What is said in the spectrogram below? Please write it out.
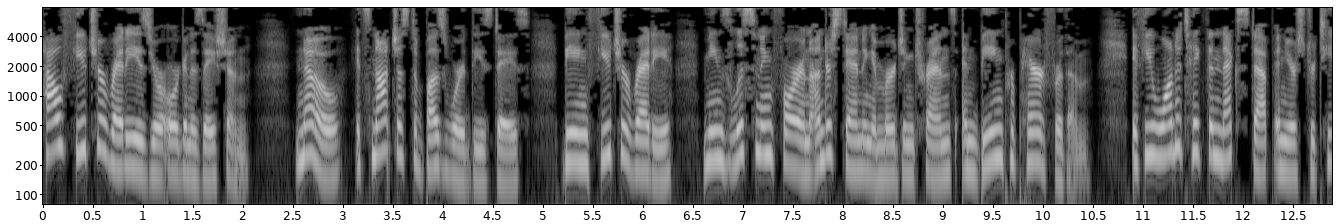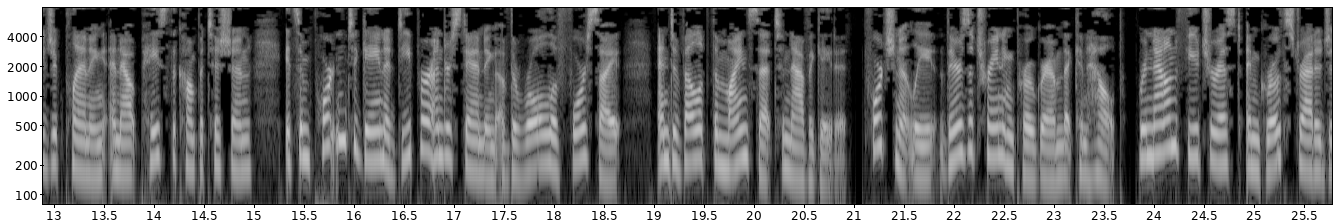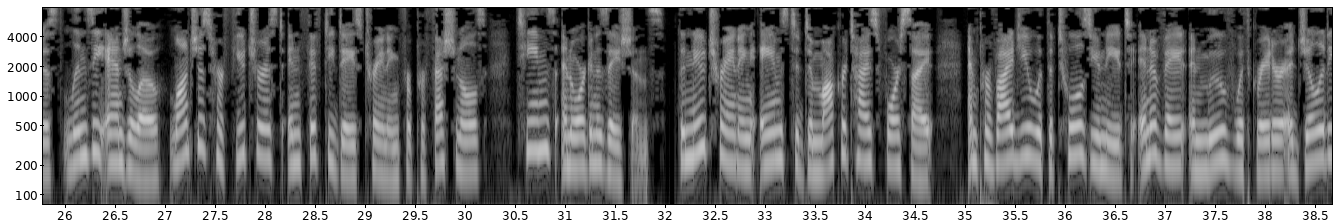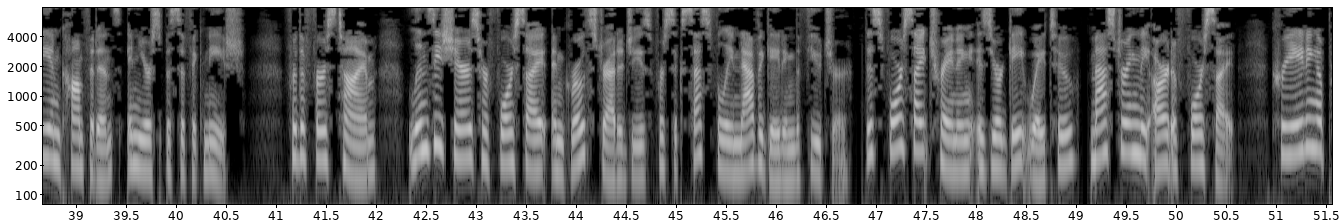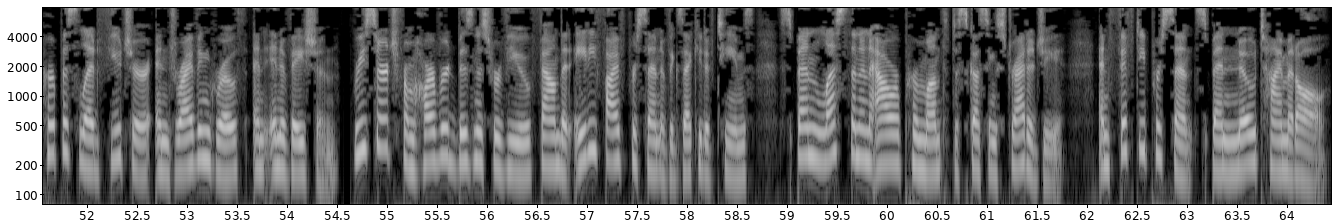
How future ready is your organization? No, it's not just a buzzword these days. Being future ready means listening for and understanding emerging trends and being prepared for them. If you want to take the next step in your strategic planning and outpace the competition, it's important to gain a deeper understanding of the role of foresight and develop the mindset to navigate it. Fortunately, there's a training program that can help. Renowned futurist and growth strategist Lindsay Angelo launches her Futurist in 50 Days training for professionals, teams, and organizations. The new training aims to democratize foresight and provide you with the tools you need to innovate and move with greater agility and confidence in your specific niche. For the first time, Lindsay shares her foresight and growth strategies for successfully navigating the future. This foresight training is your gateway to mastering the art of foresight, creating a purpose led future, and driving growth and innovation. Research from Harvard Business Review found that 85% of executive teams spend less than an hour per month discussing strategy, and 50% spend no time at all.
